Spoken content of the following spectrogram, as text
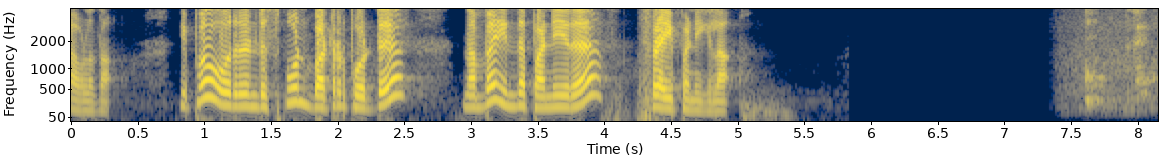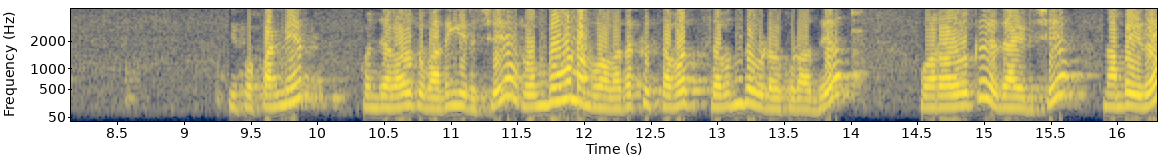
அவ்வளோதான் இப்போ ஒரு ரெண்டு ஸ்பூன் பட்டர் போட்டு நம்ம இந்த பன்னீரை ஃப்ரை பண்ணிக்கலாம். இப்போ பன்னீர் கொஞ்சம் அளவுக்கு வதங்கிருச்சு. ரொம்பவும் நம்ம வதக்கு செவ செவந்து விடக்கூடாது. ஓரளவுக்கு இதாயிடுச்சு. நம்ம இதை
